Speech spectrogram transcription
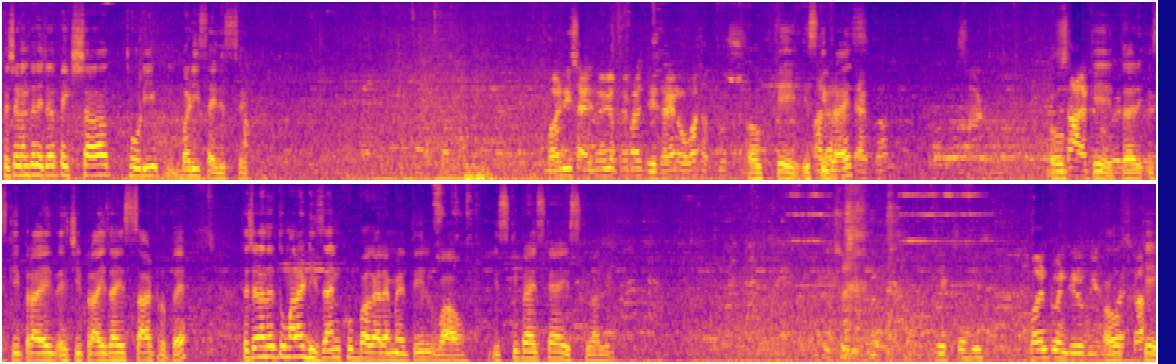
त्याच्यानंतर याच्यापेक्षा थोडी बडी साईज असते बड़ी साइज में भी अपने पास डिजाइन होगा सब कुछ। ओके इसकी साठ ओके. तर इसकी प्राईस याची प्राईस आहे साठ रुपये. त्याच्यानंतर तुम्हाला डिझाईन खूप बघायला मिळतील. वाव इसकी प्राईस काय आहे? इसकी वाली? वन ट्वेंटी रुपीज ओके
